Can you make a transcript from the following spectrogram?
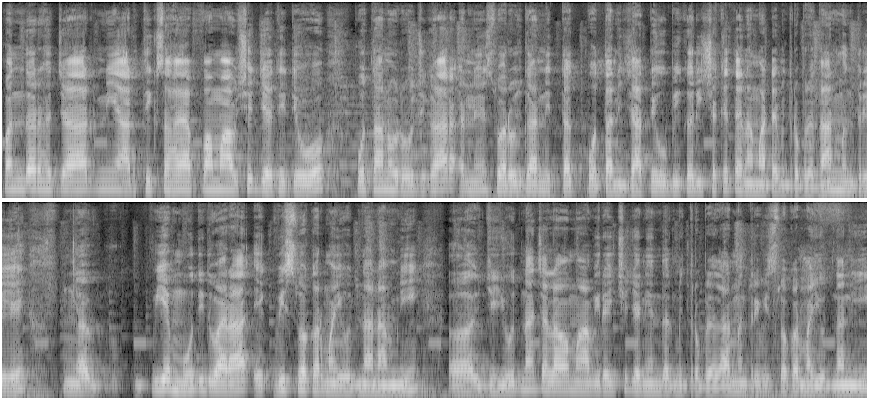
પંદર હજારની આર્થિક સહાય આપવામાં આવશે, જેથી તેઓ પોતાનો રોજગાર અને સ્વરોજગારની તક પોતાની જાતે ઊભી કરી શકે. તેના માટે મિત્રો, પ્રધાનમંત્રીએ પીએમ મોદી દ્વારા એક વિશ્વકર્મા યોજના નામની જે યોજના ચલાવવામાં આવી રહી છે, જેની અંદર મિત્રો પ્રધાનમંત્રી વિશ્વકર્મા યોજનાની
